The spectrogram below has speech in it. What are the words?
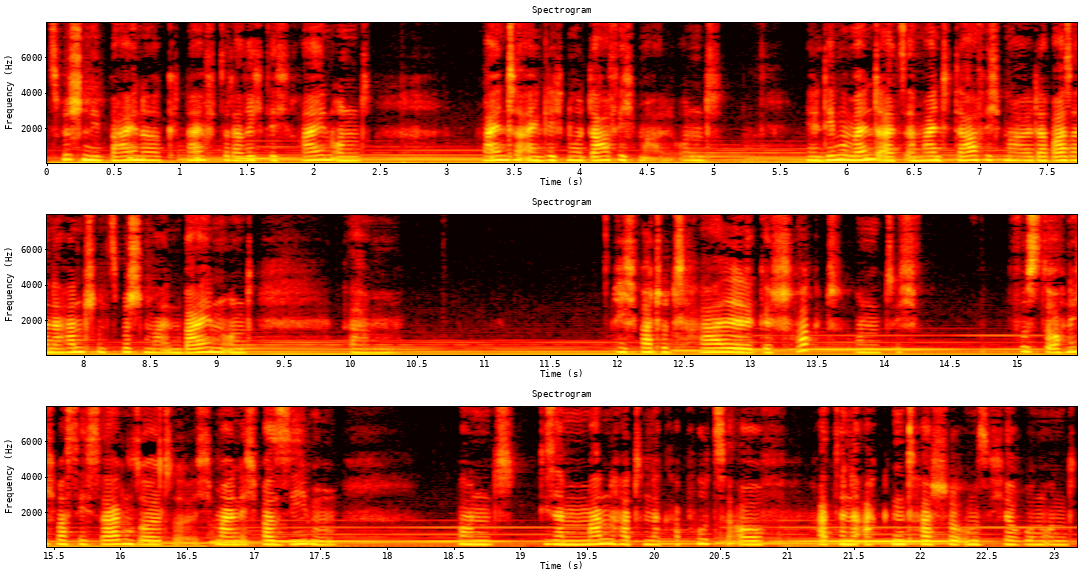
zwischen die Beine, kneifte da richtig rein und meinte eigentlich nur, darf ich mal? Und in dem Moment, als er meinte, darf ich mal, da war seine Hand schon zwischen meinen Beinen und ähm, ich war total geschockt und ich wusste auch nicht, was ich sagen sollte. Ich meine, ich war sieben und dieser Mann hatte eine Kapuze auf, hatte eine Aktentasche um sich herum und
